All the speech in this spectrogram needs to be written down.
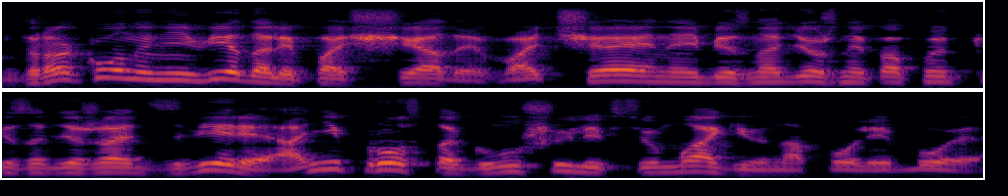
Драконы не ведали пощады. В отчаянной и безнадежной попытке задержать зверя они просто глушили всю магию на поле боя.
